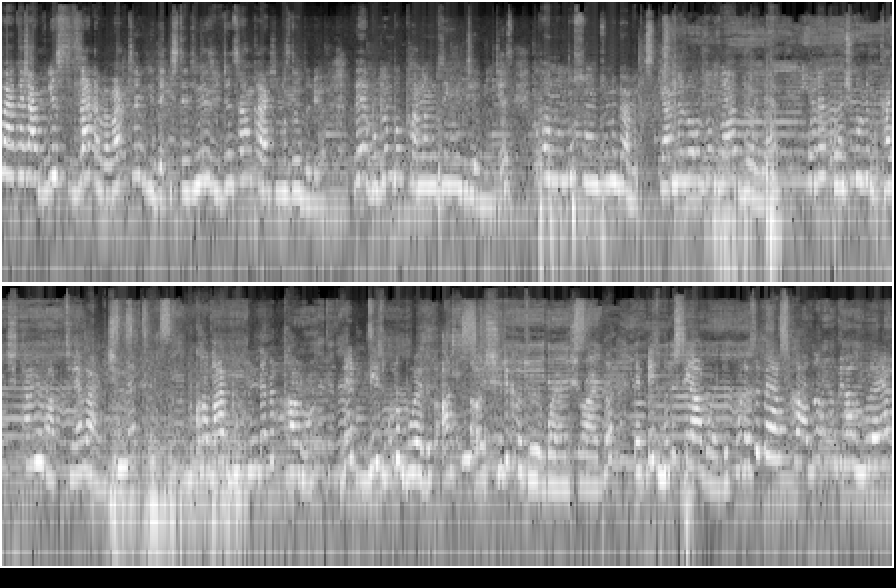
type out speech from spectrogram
Merhaba arkadaşlar bugün sizlerle beraber tabii ki istediğiniz video tam karşımızda duruyor. Ve bugün bu panomuzu inceleyeceğiz. Bu panonun sonucunu görmek isteyenler oldu ve böyle. Burada konuşmamda birkaç tane raptiye verdi. Şimdi bu kadar büyüklüğünde bir pano ve biz bunu boyadık. Aslında aşırı kötü bir boyamış vardı ve biz bunu siyah boyadık. Burası beyaz kaldı ama biraz buraya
